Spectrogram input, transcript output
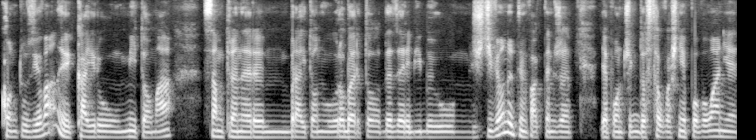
kontuzjowany Kairu Mitoma. Sam trener Brightonu Roberto De Zerbi był zdziwiony tym faktem, że Japończyk dostał właśnie powołanie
